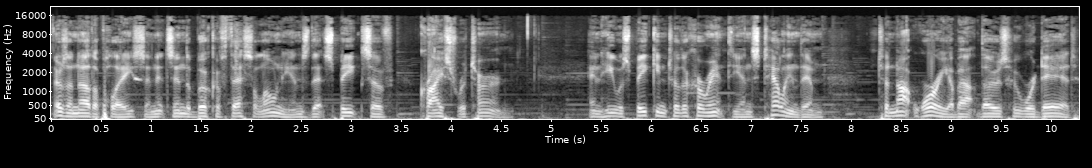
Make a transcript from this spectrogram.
There's another place, and it's in the book of Thessalonians, that speaks of Christ's return. And he was speaking to the Corinthians, telling them to not worry about those who were dead,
